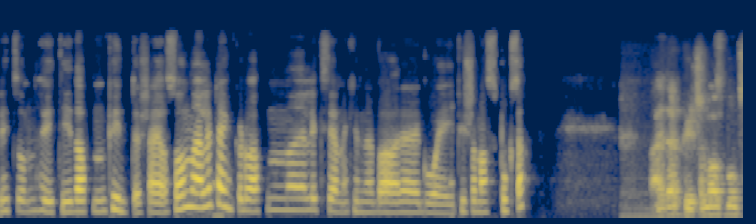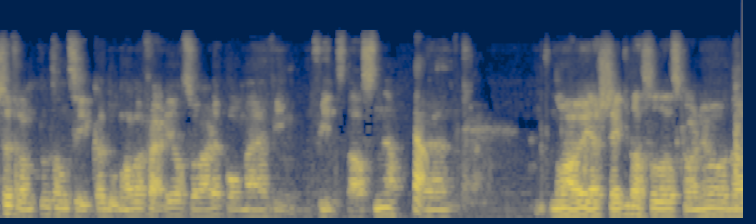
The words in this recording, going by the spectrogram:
litt sånn høytid at en pynter seg og sånn. Eller tenker du at en eh, like gjerne kunne bare gå i pysjamasbuksa? Nei, det er pysjamasbukse fram til sånn cirka Donald er ferdig, og så er det på med fin, finstasen, ja. Ja. Eh, Nå har jo jeg skjegg, da, så da skal han jo Da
